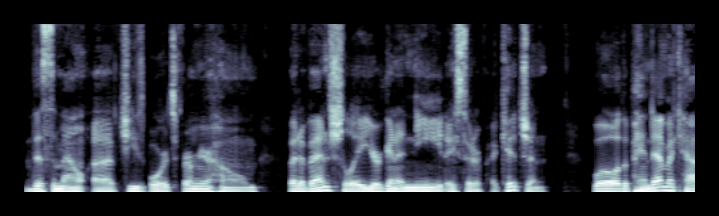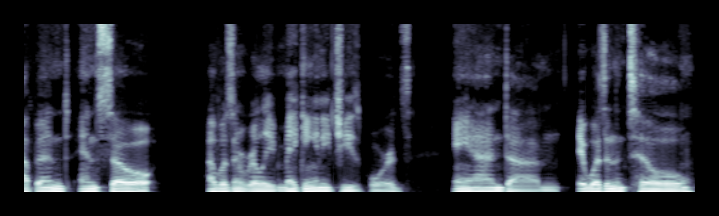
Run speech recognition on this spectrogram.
this amount of cheese boards from your home, but eventually you're going to need a certified kitchen. Well, the pandemic happened. And so I wasn't really making any cheese boards. And um, it wasn't until,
